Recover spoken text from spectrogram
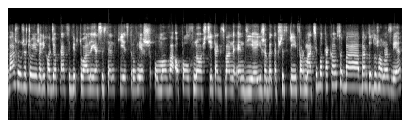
Ważną rzeczą, jeżeli chodzi o pracę wirtualnej asystentki, jest również umowa o poufności, tak zwany NDA, żeby te wszystkie informacje, bo taka osoba bardzo dużo o nas wie.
